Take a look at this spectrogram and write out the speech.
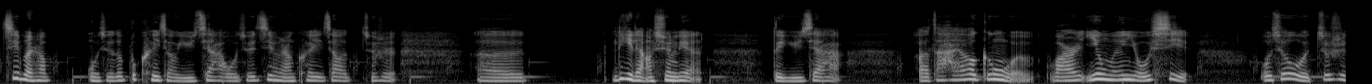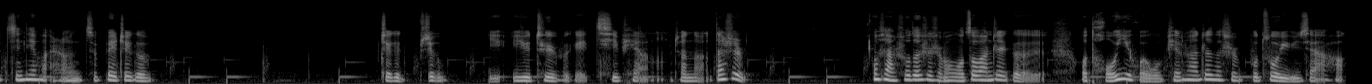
基本上我觉得不可以叫瑜伽，我觉得基本上可以叫就是，呃，力量训练的瑜伽。呃，他还要跟我玩英文游戏，我觉得我就是今天晚上就被这个这个这个 YouTube 给欺骗了，真的。但是我想说的是什么？我做完这个，我头一回，我平常真的是不做瑜伽哈，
